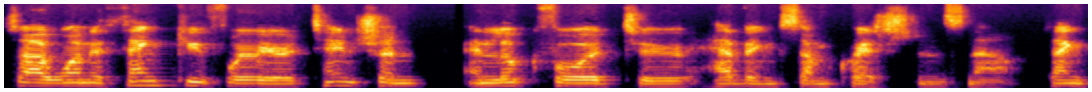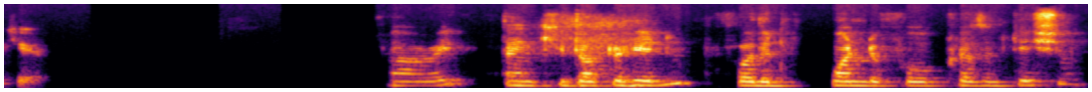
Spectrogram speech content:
So I want to thank you for your attention and look forward to having some questions now. Thank you. All right. Thank you, Dr. Hayden, for the wonderful presentation.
